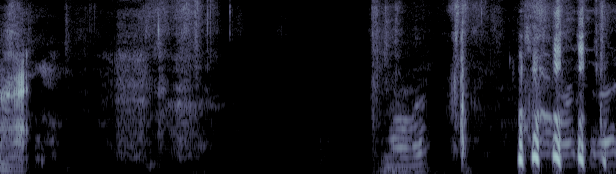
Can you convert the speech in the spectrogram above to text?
All right. Over it. Over it today.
